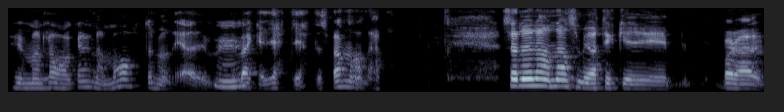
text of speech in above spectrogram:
hur man lagar den här maten och det. Det Mm. verkar jätte, jättespännande. Sen en annan som jag tycker bara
